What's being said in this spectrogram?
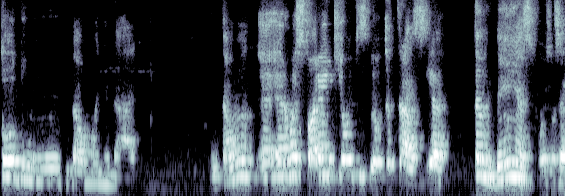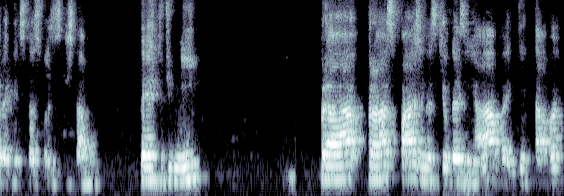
todo mundo da humanidade. Então, é, era uma história em que eu, eu, eu trazia também as coisas, os elementos das coisas que estavam perto de mim para as páginas que eu desenhava e tentava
